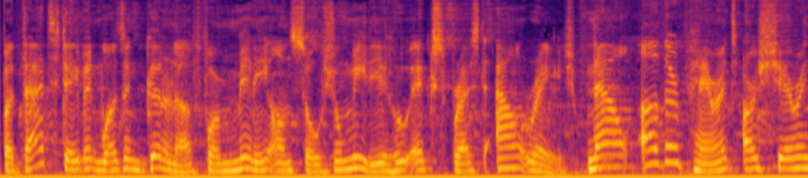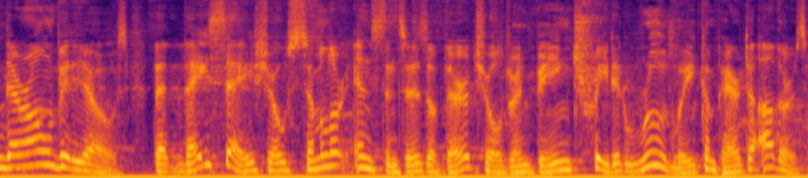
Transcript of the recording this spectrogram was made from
But that statement wasn't good enough for many on social media who expressed outrage. Now, other parents are sharing their own videos that they say show similar instances of their children being treated rudely compared to others,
